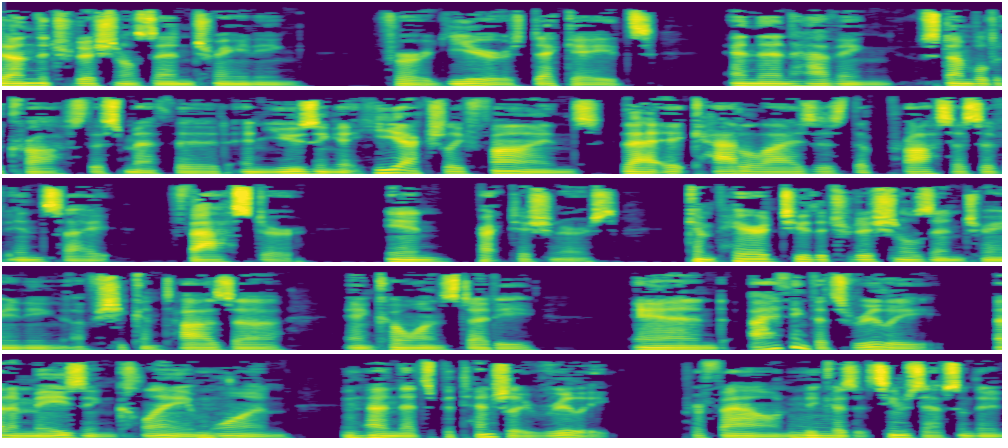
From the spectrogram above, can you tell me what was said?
done the traditional Zen training for years, decades, and then having stumbled across this method and using it, he actually finds that it catalyzes the process of insight faster in practitioners compared to the traditional Zen training of Shikantaza and koan study. And I think that's really an amazing claim, one, Mhm. and that's potentially really profound Mhm. because it seems to have something to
